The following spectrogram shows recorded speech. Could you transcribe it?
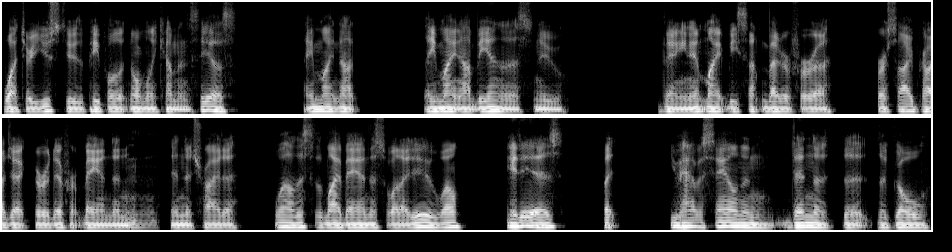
what they're used to, the people that normally come and see us, they might not they might not be into this new vein. It might be something better for a for a side project or a different band than Mhm. than to try to well, this is my band, this is what I do. Well, it is, but you have a sound, and then the the the goal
